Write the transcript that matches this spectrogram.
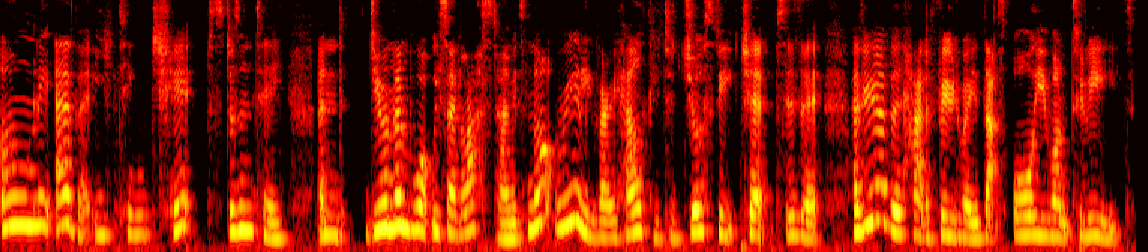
only ever eating chips, doesn't he? And do you remember what we said last time? It's not really very healthy to just eat chips, is it? Have you ever had a food where that's all you want to eat?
